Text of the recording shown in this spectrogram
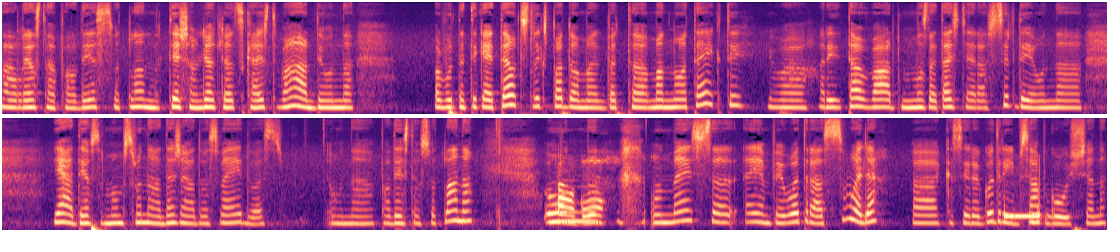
Lielas tā paldies, Svetlana. Tiešām ļoti, ļoti skaisti vārdi. Un, uh, varbūt ne tikai tev tas liks padomāt, bet uh, man noteikti, jo arī tavu vārdu man mazliet aizķērās sirdī. Un, uh, jā, Dievs ar mums runā dažādos veidos. Un, uh, paldies, tev, Svetlana. Un, paldies. un mēs uh, ejam pie otrā soļa, uh, kas ir gudrības apgūšana.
